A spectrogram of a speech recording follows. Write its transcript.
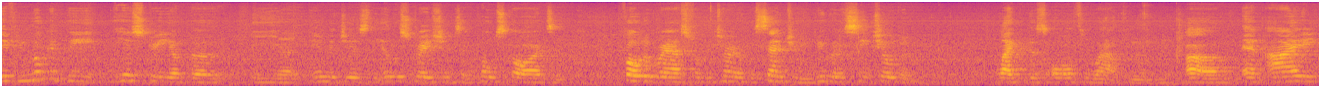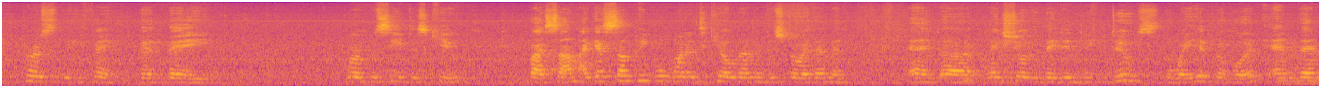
if you look at the history of the, the uh, images, the illustrations and postcards and photographs from the turn of the century, you're going to see children like this all throughout. Mhm. Um, And I personally think that they were perceived as cute by some. I guess some people wanted to kill them and destroy them and, and uh, make sure that they didn't reproduce the way Hitler would. And then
